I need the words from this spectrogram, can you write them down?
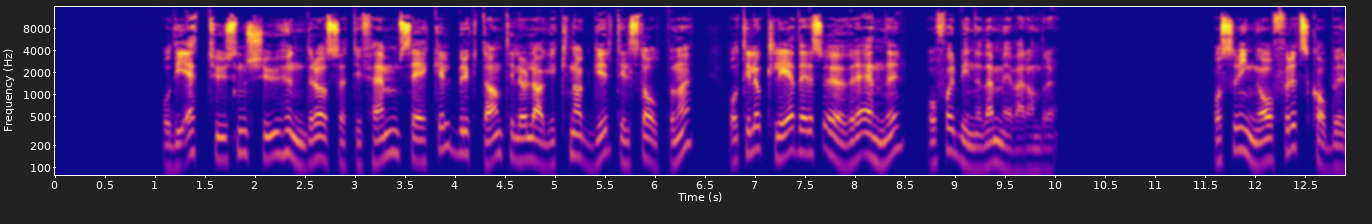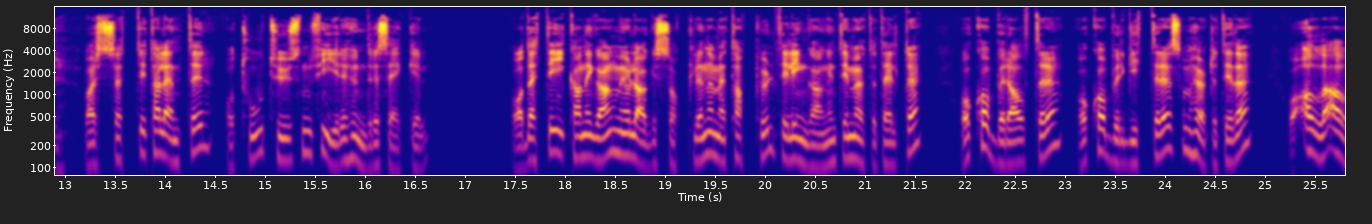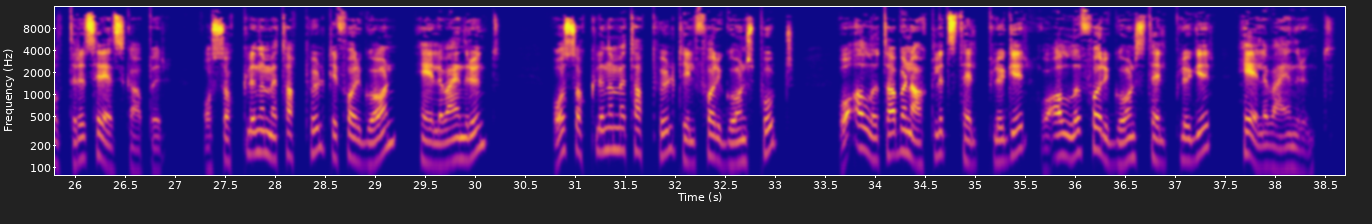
og de 1775 sekel brukte han til å lage knagger til stolpene og til å kle deres øvre ender og forbinde dem med hverandre. Og svingeofferets kobber var 70 talenter og 2400 sekel. Og dette gikk han i gang med å lage soklene med tapphull til inngangen til møteteltet, og kobberaltere og kobbergittere som hørte til det, og alle alterets redskaper, og soklene med tapphull til forgården hele veien rundt, og soklene med tapphull til forgårdens port, og alle tabernakelets teltplugger og alle forgårdens teltplugger hele veien rundt.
